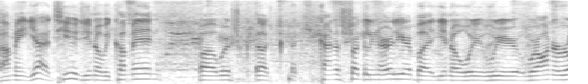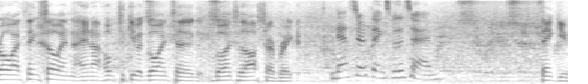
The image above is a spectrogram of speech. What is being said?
I mean, yeah, it's huge. You know, we come in, uh, we're uh, kind of struggling earlier, but you know, we, we're we're on a roll. I think so, and, and I hope to keep it going to go into the All-Star break. Nestor, thanks for the time. Thank you.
